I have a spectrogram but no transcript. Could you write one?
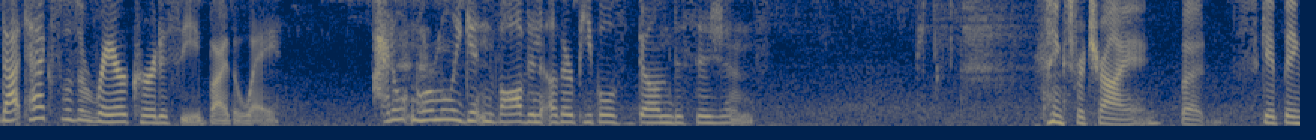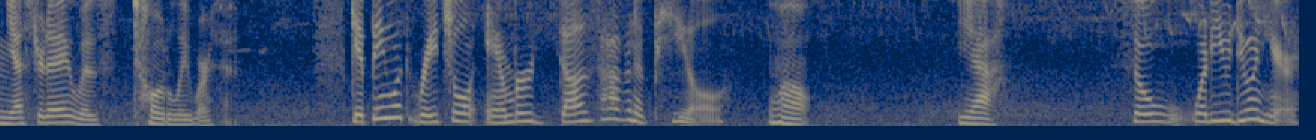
That text was a rare courtesy, by the way. I don't normally get involved in other people's dumb decisions. Thanks. Thanks for trying, but skipping yesterday was totally worth it. Skipping with Rachel Amber does have an appeal. Well, yeah. So, what are you doing here?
